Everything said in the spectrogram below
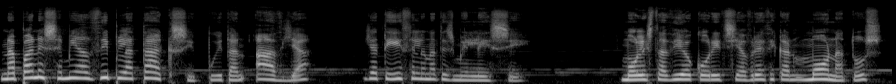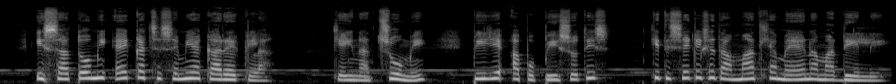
να πάνε σε μια δίπλα τάξη που ήταν άδεια γιατί ήθελε να της μιλήσει. Μόλις τα δύο κορίτσια βρέθηκαν μόνα τους, η Σατόμι έκατσε σε μια καρέκλα και η Νατσούμι πήγε από πίσω της και της έκλεισε τα μάτια με ένα μαντίλι.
